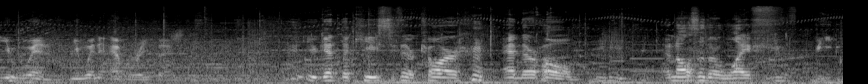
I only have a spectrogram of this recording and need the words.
You win. You win everything. You get the keys to their car and their home, mm-hmm. and also their life. You beat.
